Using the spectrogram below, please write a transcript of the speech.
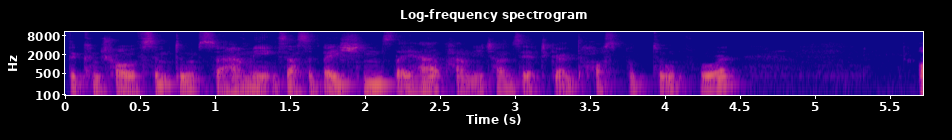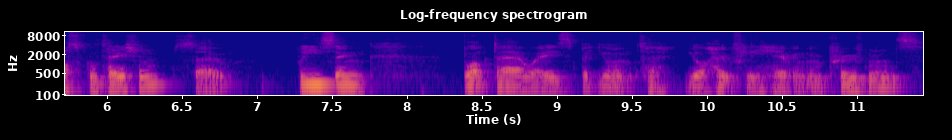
the control of symptoms, so how many exacerbations they have, how many times they have to go into hospital for it auscultation, so wheezing, blocked airways, but you want to you're hopefully hearing improvements.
